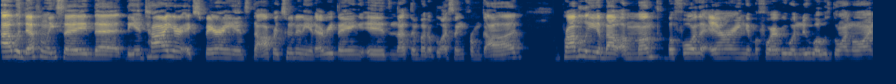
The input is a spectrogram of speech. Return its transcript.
I would definitely say that the entire experience, the opportunity, and everything is nothing but a blessing from God. Probably about a month before the airing and before everyone knew what was going on,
